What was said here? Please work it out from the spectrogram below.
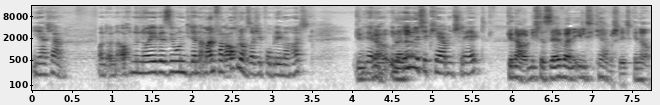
Ja, klar. Und dann auch eine neue Version, die dann am Anfang auch noch solche Probleme hat. Genau, in ähnliche Kerben schlägt. Genau, nicht, dass selber eine ähnliche Kerbe schlägt, genau.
